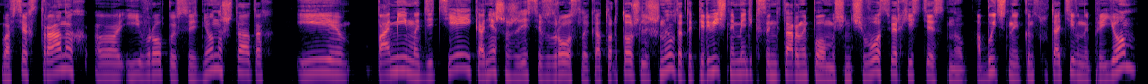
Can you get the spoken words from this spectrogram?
во всех странах э, и Европы, и в Соединенных Штатах. И помимо детей, конечно же, есть и взрослые, которые тоже лишены вот этой первичной медико-санитарной помощи. Ничего сверхъестественного. Обычный консультативный прием,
